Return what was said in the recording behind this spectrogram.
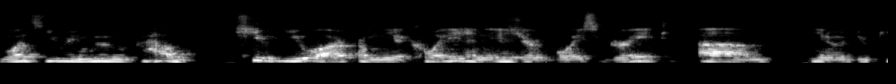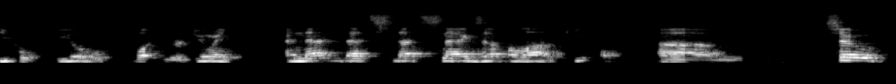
once you remove how cute you are from the equation is your voice great? Um, you know do people feel what you're doing? And that that's that snags up a lot of people. Um, so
